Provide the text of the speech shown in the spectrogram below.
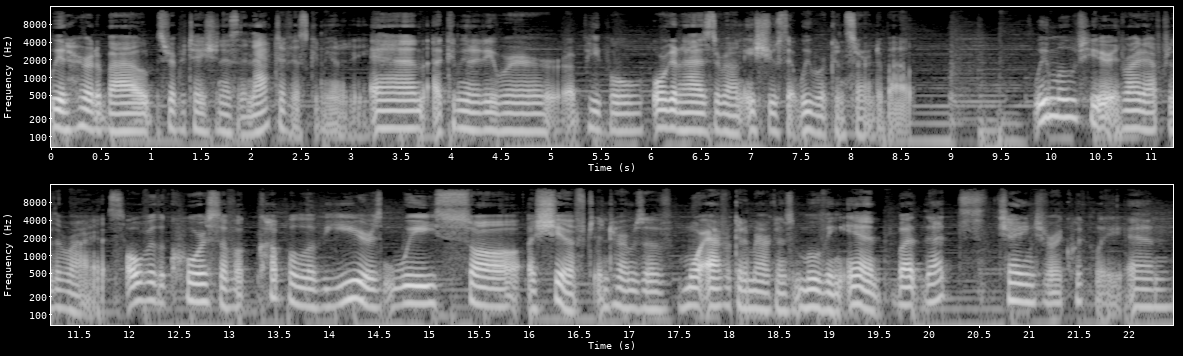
We had heard about its reputation as an activist community and a community where uh, people organized around issues that we were concerned about. We moved here right after the riots. Over the course of a couple of years, we saw a shift in terms of more African Americans moving in, but that's changed very quickly. And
